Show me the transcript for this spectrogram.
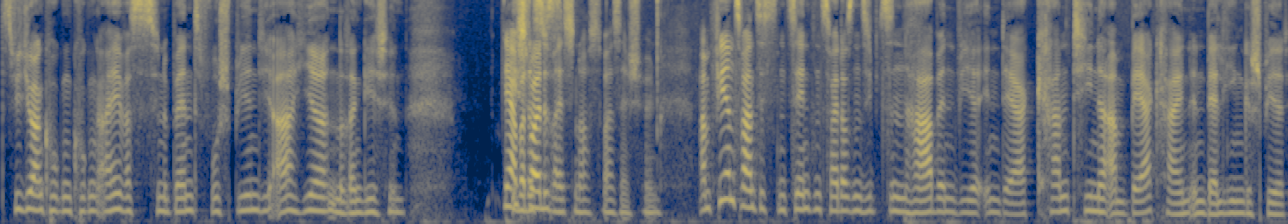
Das Video angucken, gucken, ey, was ist das für eine Band, wo spielen die? Ah, hier, na dann gehe ich hin. ja aber Ich war das, das- weiß ich noch, das war sehr schön. Am 24.10.2017 haben wir in der Kantine am Berghain in Berlin gespielt.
